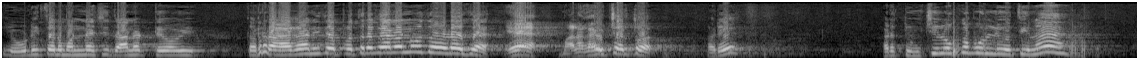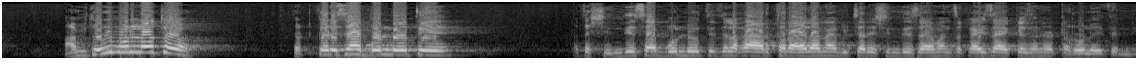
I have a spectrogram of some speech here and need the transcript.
एवढी तर म्हणण्याची दानत ठेवावी तर रागाने त्या पत्रकारांवर दौडायचं. ए मला काय विचारतो? अरे अरे तुमची लोक बोलली होती ना? आम्ही थोडी बोललो होतो. तटकरे साहेब बोलले होते. आता शिंदे साहेब बोलले होते त्याला काय अर्थ राहिला नाही. बिचारे शिंदे साहेबांचं काहीच ऐकायचं ठरवलंय त्यांनी.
